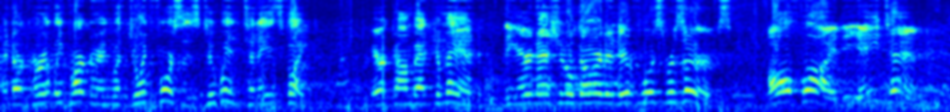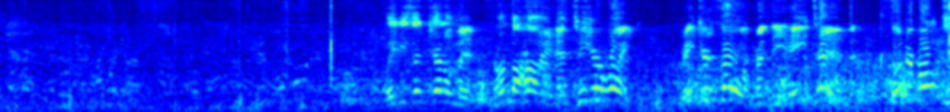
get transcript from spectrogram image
and are currently partnering with joint forces to win today's fight. Air Combat Command, the Air National Guard, and Air Force Reserves all fly the A-10. Ladies and gentlemen, from behind and to your right, Major Thorpe and the A-10 Thunderbolt 2.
